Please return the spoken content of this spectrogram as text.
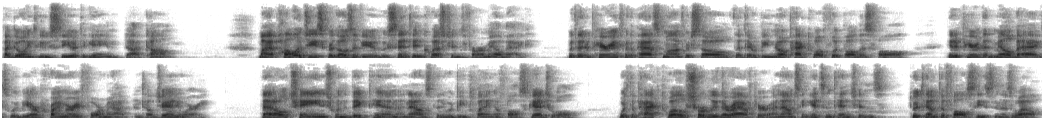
by going to cuatthegame.com. My apologies for those of you who sent in questions for our mailbag. With it appearing for the past month or so that there would be no Pac 12 football this fall, it appeared that mailbags would be our primary format until January. That all changed when the Big Ten announced that it would be playing a fall schedule, with the Pac 12 shortly thereafter announcing its intentions to attempt a fall season as well.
